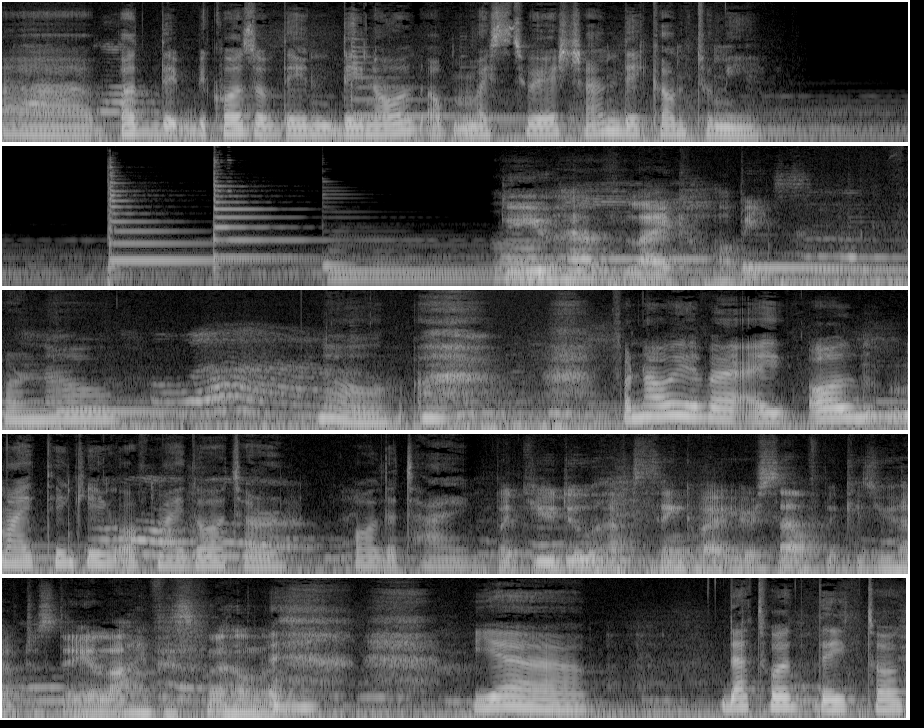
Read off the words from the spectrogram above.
uh, but they, because of they, they know of my situation, they come to me. Do you have like hobbies? For now, no. for now, even I all my thinking of my daughter all the time. But you do have to think about yourself because you have to stay alive as well. No? Yeah, that's what they talk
